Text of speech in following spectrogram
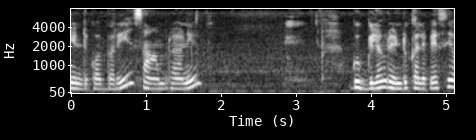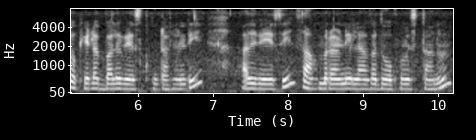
ఎండు కొబ్బరి సాంబ్రాణి గుగ్గిలం రెండు కలిపేసి ఒకే డబ్బాలో వేసుకుంటానండి. అది వేసి సాంబ్రాణి ఇలాగా ధూపం ఇస్తాను.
